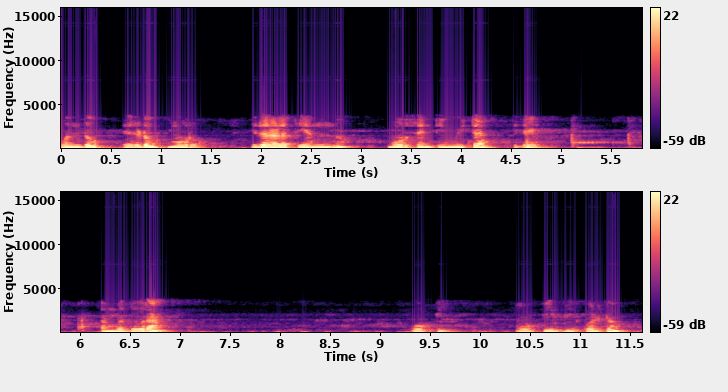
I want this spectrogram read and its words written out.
ಒಂದು, ಎರಡು, ಮೂರು. ಇದರ ಅಳತೆಯನ್ನು ಮೂರು ಸೆಂಟಿಮೀಟರ್ ಇದೆ. ಲಂಬ ದೂರ O P O P is equal to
